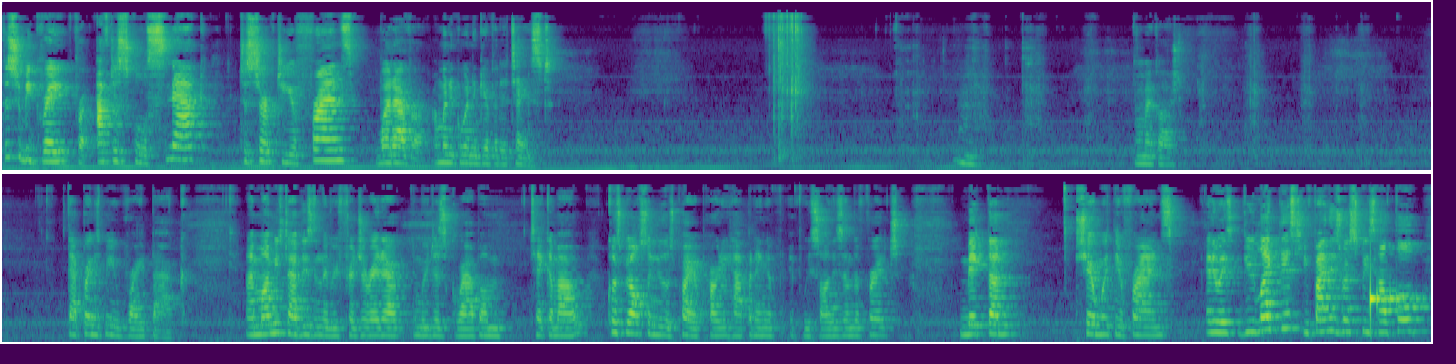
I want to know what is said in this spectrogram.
This would be great for after school snack, to serve to your friends, whatever. I'm gonna go in and give it a taste. Mm. Oh my gosh. That brings me right back. My mom used to have these in the refrigerator and we just grab them, take them out. Of course, we also knew there was probably a party happening if, if we saw these in the fridge. Make them, share them with your friends. Anyways, if you like this, you find these recipes helpful,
